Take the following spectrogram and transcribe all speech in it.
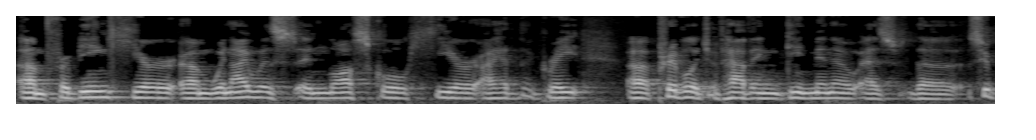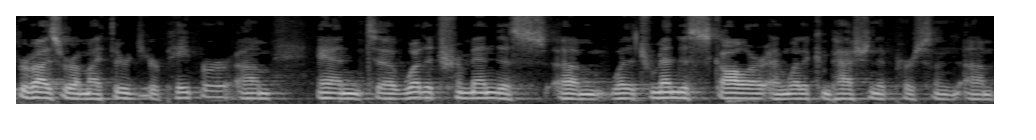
um, for being here. Um, when I was in law school here, I had the great uh, privilege of having Dean Minow as the supervisor on my third year paper. Um, and uh, what a tremendous, um, what a tremendous scholar and what a compassionate person. Um,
